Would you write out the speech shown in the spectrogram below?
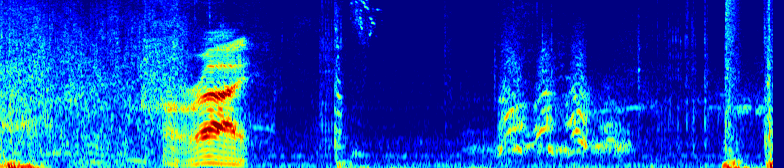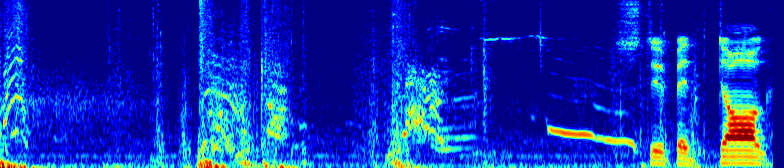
All right. Stupid dog.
